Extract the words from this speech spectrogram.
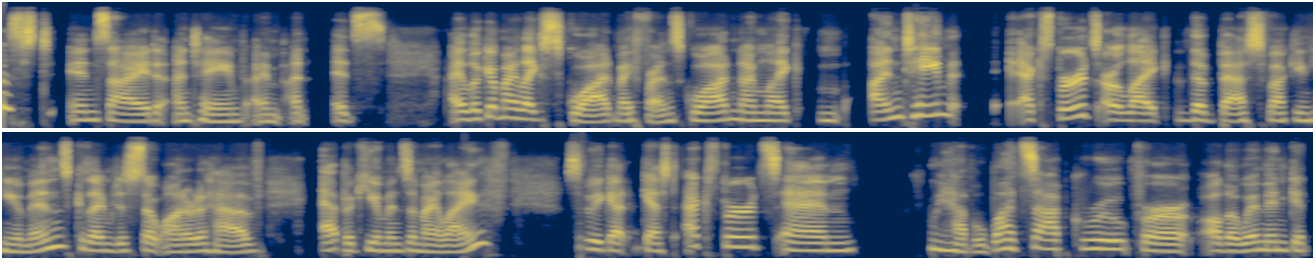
best inside Untamed. I'm it's I look at my like squad, my friend squad, and I'm like Untamed experts are like the best fucking humans because I'm just so honored to have epic humans in my life. So we got guest experts and we have a WhatsApp group for all the women get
